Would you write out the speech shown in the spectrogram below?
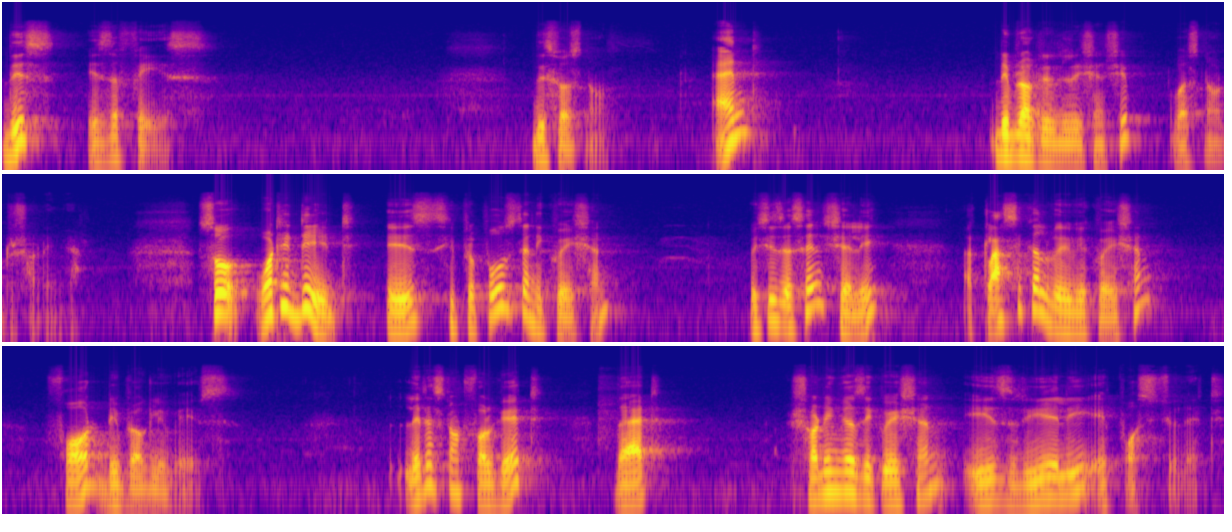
This is the phase. This was known and de Broglie relationship was known to Schrodinger. So, what he did is he proposed an equation which is essentially a classical wave equation for de Broglie waves. Let us not forget that Schrodinger's equation is really a postulate,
